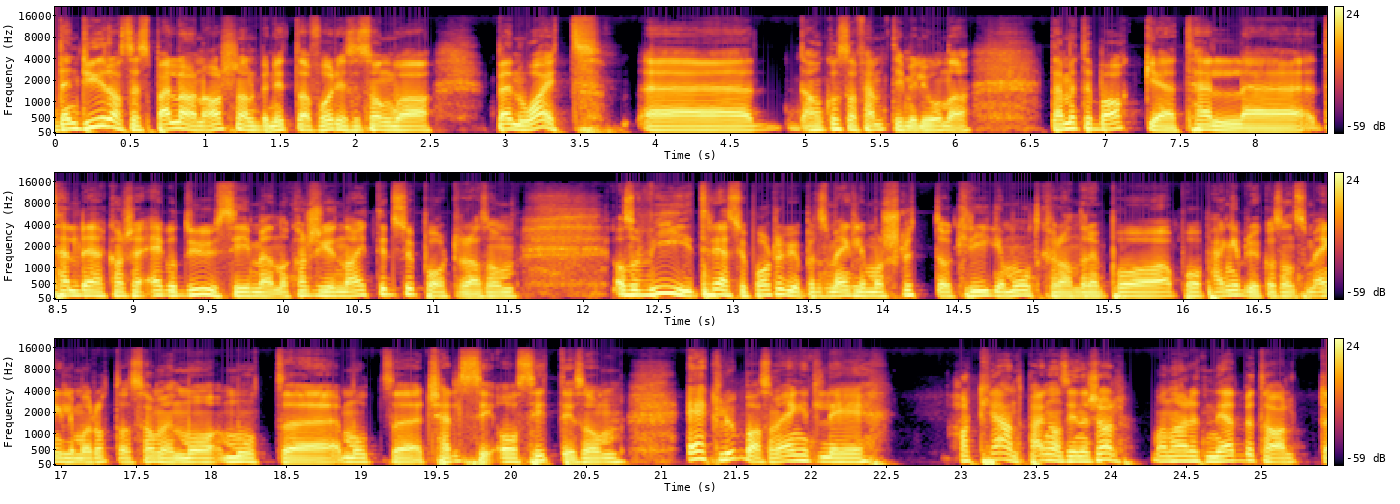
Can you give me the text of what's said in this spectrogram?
Den dyreste spilleren Arsenal benytta forrige sesong, var Ben White. Eh, han kosta 50 millioner. De er tilbake til, uh, til det kanskje jeg og du, Simen, og kanskje United-supportere som Altså vi tre supportergruppene som egentlig må slutte å krige mot hverandre på, på pengebruk og sånn, som egentlig må rotte sammen må, mot, uh, mot Chelsea og City, som er klubber som egentlig har tjent pengene sine sjøl. Man har et nedbetalt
